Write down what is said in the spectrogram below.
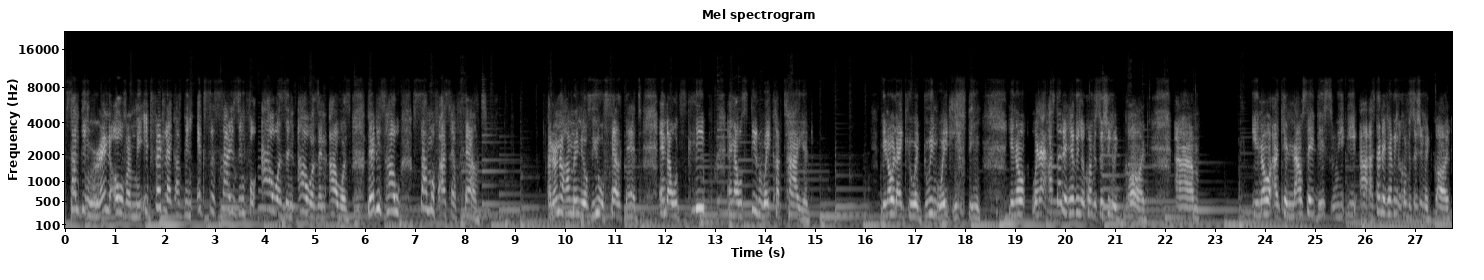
something ran over me. It felt like I've been exercising for hours and hours and hours. That is how some of us have felt. I don't know how many of you felt that. And I would sleep and I would still wake up tired you know, like you were doing weightlifting. You know, when I, started having a conversation with God, um, you know, I can now say this. We, I started having a conversation with God,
